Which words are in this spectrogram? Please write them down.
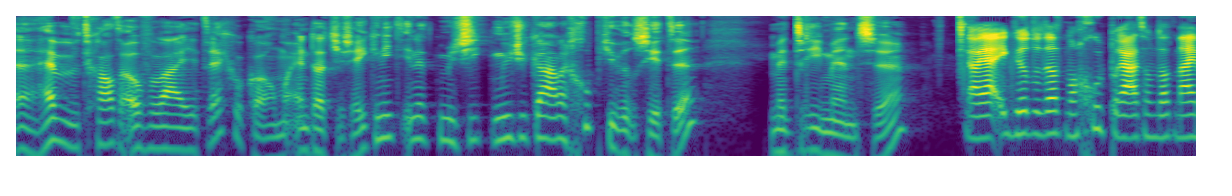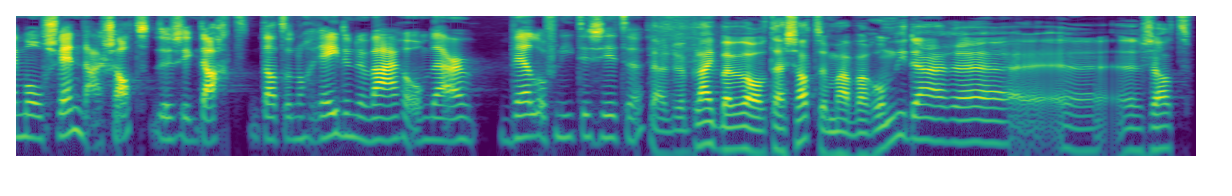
eh, hebben we het gehad over waar je terecht wil komen. En dat je zeker niet in het muziek, muzikale groepje wil zitten met drie mensen. Nou ja, ik wilde dat nog goed praten omdat mijn mol Sven daar zat. Dus ik dacht dat er nog redenen waren om daar wel of niet te zitten. Nou, er- blijkbaar wel, want hij zat er. Maar waarom die daar eh, eh, zat?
